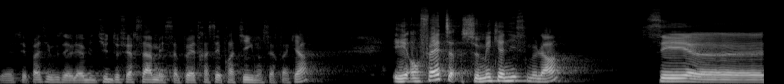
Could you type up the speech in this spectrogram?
Je ne sais pas si vous avez l'habitude de faire ça, mais ça peut être assez pratique dans certains cas. Et en fait, ce mécanisme-là, c'est euh,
